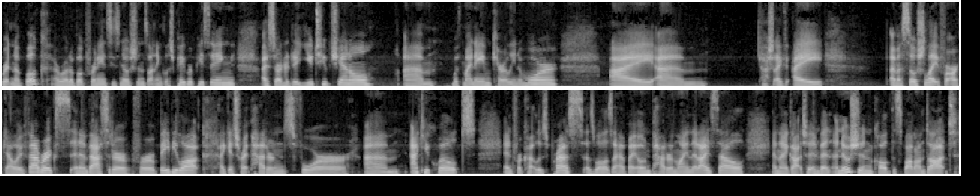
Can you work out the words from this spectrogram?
written a book. I wrote a book for Nancy's Notions on English paper piecing. I started a YouTube channel um, with my name, Carolina Moore. I, um, gosh, I, I I'm a socialite for Art Gallery Fabrics, an ambassador for Baby Lock. I get to write patterns for um, AccuQuilt and for Cut Loose Press, as well as I have my own pattern line that I sell. And I got to invent a notion called the Spot on Dot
